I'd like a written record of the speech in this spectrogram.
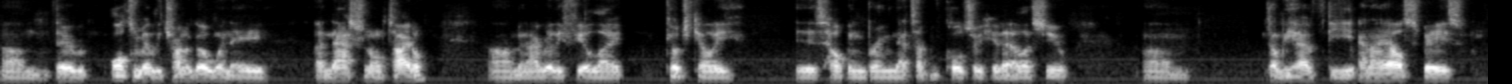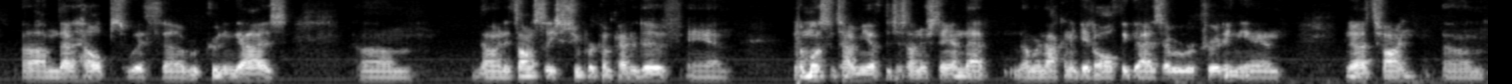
Um, they're ultimately trying to go win a, a national title. Um, and I really feel like Coach Kelly is helping bring that type of culture here to LSU. Um, then we have the NIL space um, that helps with uh, recruiting guys. Um, no, and it's honestly super competitive. And you know, most of the time, you have to just understand that you know, we're not going to get all the guys that we're recruiting, and you know that's fine. Um,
